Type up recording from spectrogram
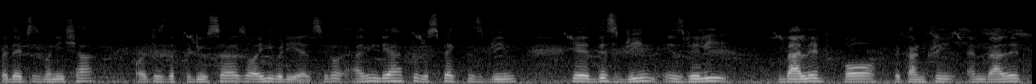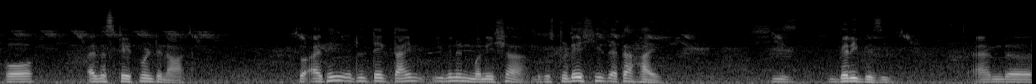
whether it is Manisha or it is the producers or anybody else. You know, I think they have to respect this dream. Okay, this dream is really valid for the country and valid for as a statement in art. So I think it will take time even in Manisha because today she's at a high. She's very busy and uh,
